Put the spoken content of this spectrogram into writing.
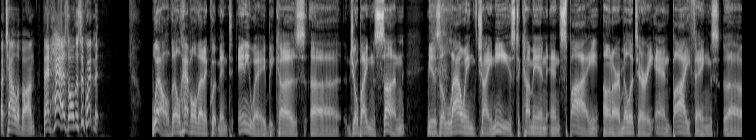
a Taliban that has all this equipment. Well, they'll have all that equipment anyway because uh, Joe Biden's son is allowing Chinese to come in and spy on our military and buy things, uh,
